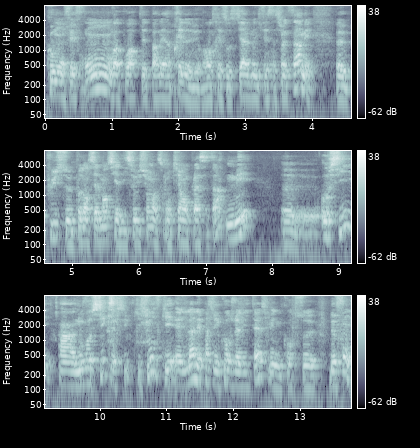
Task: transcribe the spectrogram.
Comment on fait front, on va pouvoir peut-être parler après de rentrée sociale, manifestation, etc., mais euh, plus euh, potentiellement s'il y a dissolution, à ce qu'on tient en place, etc. Mais aussi un nouveau cycle qui s'ouvre, qui là n'est pas une course de vitesse, mais une course de fond.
